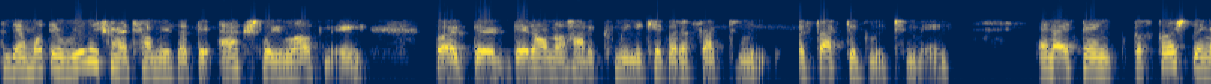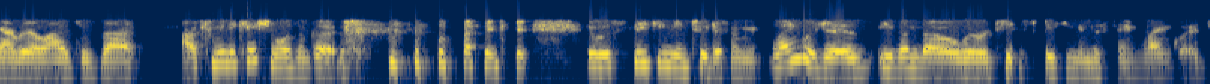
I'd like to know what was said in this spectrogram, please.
then what they're really trying to tell me is that they actually love me, but they they don't know how to communicate that effectively effectively to me. And I think the first thing I realized is that our communication wasn't good. like it was speaking in two different languages, even though we were t- speaking in the same language.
